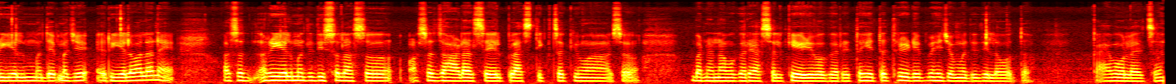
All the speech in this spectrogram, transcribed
रिअलमध्ये म्हणजे रिअलवाला नाही असं रिअलमध्ये दिसेल असं असं झाड असेल प्लास्टिकचं किंवा असं बनाना वगैरे असेल केळी वगैरे तर हे तर थ्री डी ह्याच्यामध्ये दिलं होतं. काय बोलायचं?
